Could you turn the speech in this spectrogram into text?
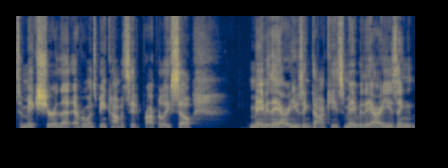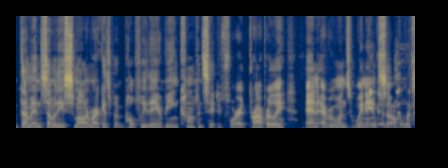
to make sure that everyone's being compensated properly so maybe they are using donkeys maybe they are using them in some of these smaller markets but hopefully they are being compensated for it properly and everyone's winning And so what's,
